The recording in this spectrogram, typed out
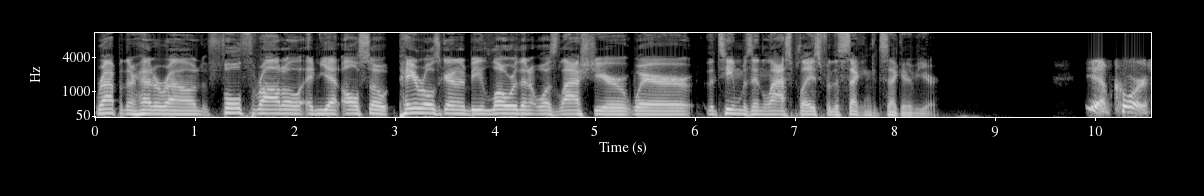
wrapping their head around full throttle, and yet also payroll is going to be lower than it was last year, where the team was in last place for the second consecutive year. Yeah, of course.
